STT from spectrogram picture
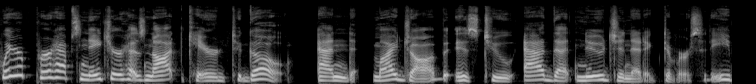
where perhaps nature has not cared to go. And my job is to add that new genetic diversity,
